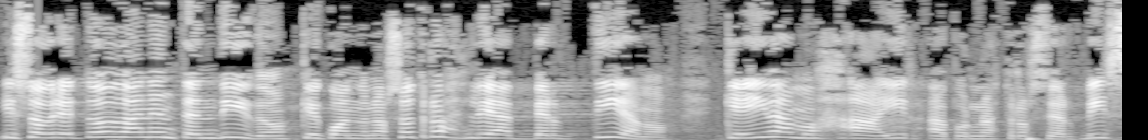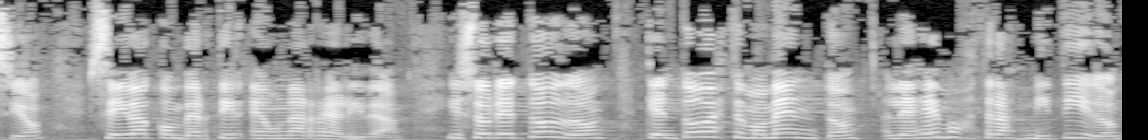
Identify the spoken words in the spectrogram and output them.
y sobre todo han entendido que cuando nosotros le advertíamos que íbamos a ir a por nuestro servicio, se iba a convertir en una realidad. Y sobre todo que en todo este momento les hemos transmitido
